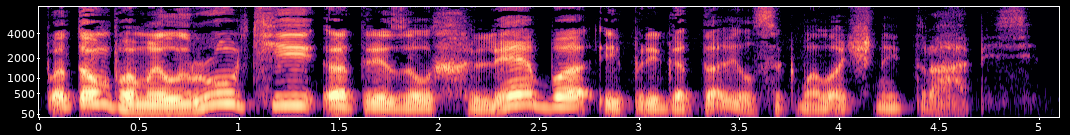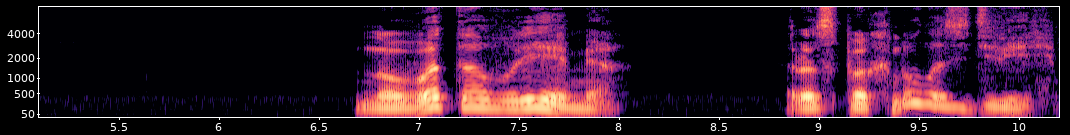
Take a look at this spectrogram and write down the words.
Потом помыл руки, отрезал хлеба и приготовился к молочной трапезе. Но в это время распахнулась дверь,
